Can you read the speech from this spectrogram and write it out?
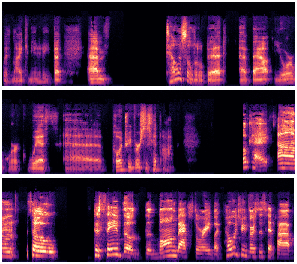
with my community. But um, tell us a little bit about your work with uh, poetry versus hip hop. Okay. Um, so to save the the long backstory, but poetry versus hip hop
